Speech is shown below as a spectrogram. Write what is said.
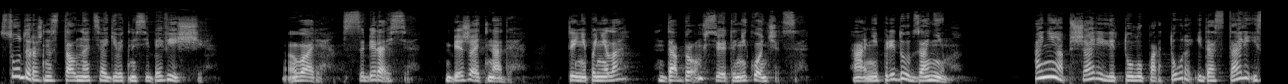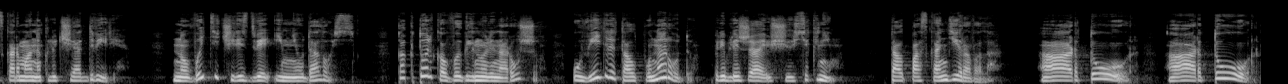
судорожно стал натягивать на себя вещи – «Варя, собирайся. Бежать надо. Ты не поняла? Добром все это не кончится. Они придут за ним». Они обшарили тулуп Артура и достали из кармана ключи от двери. Но выйти через дверь им не удалось. Как только выглянули наружу, увидели толпу народу, приближающуюся к ним. Толпа скандировала. «Артур! Артур!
